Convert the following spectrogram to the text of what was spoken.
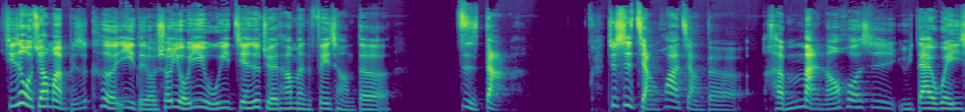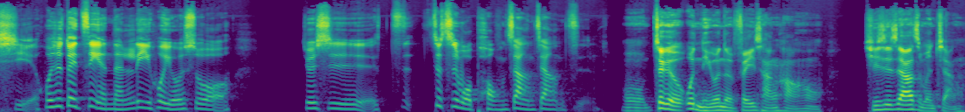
其实我觉得他们不是刻意的，有时候有意无意间就觉得他们非常的自大，就是讲话讲的很满，然后或是语带威胁，或是对自己的能力会有所就是自就自我膨胀这样子。哦，这个问题问的非常好哈。其实这要怎么讲？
